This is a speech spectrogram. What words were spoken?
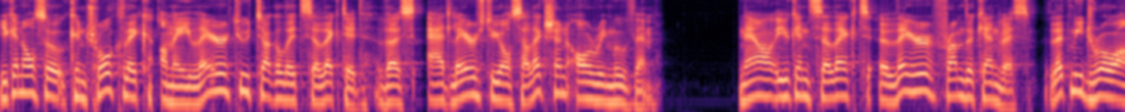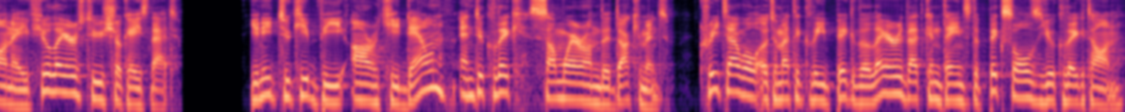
You can also control-click on a layer to toggle it selected, thus add layers to your selection or remove them. Now you can select a layer from the canvas. Let me draw on a few layers to showcase that. You need to keep the R key down and to click somewhere on the document. Krita will automatically pick the layer that contains the pixels you clicked on.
